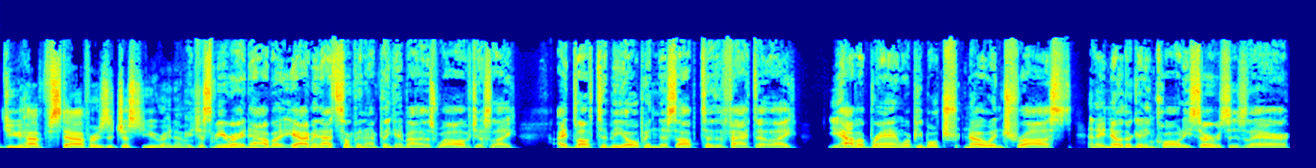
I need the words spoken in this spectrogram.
do you have staff or is it just you right now? It's just me right now, but yeah, I mean that's something I'm thinking about as well. Of just like I'd love to be open this up to the fact that like you have a brand where people tr- know and trust, and they know they're getting quality services there.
